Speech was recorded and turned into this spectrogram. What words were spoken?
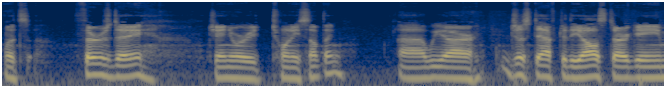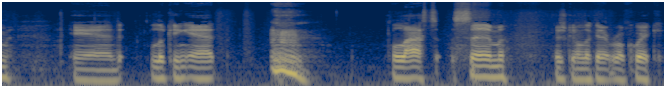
What's Thursday, January 20 something? Uh, we are just after the All Star game and looking at last sim. I'm just going to look at it real quick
